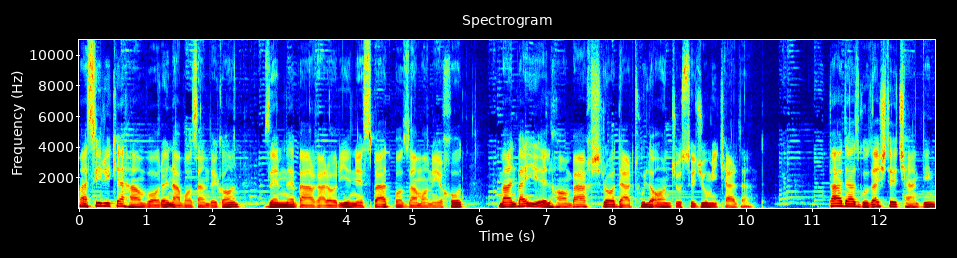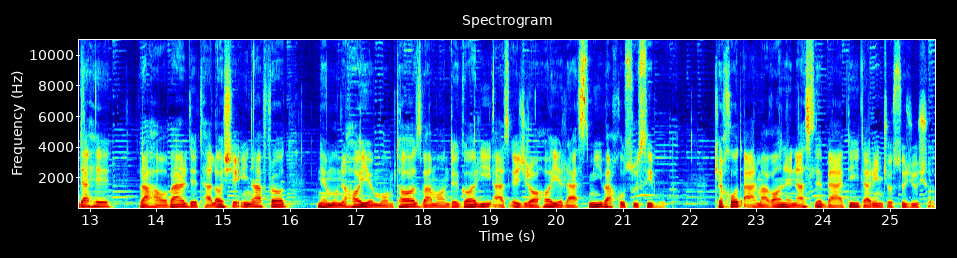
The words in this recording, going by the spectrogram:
مسیری که همواره نوازندگان ضمن برقراری نسبت با زمانه خود منبعی الهام بخش را در طول آن جستجو می کردند. بعد از گذشت چندین دهه رهاورد تلاش این افراد نمونه های ممتاز و ماندگاری از اجراهای رسمی و خصوصی بود که خود ارمغان نسل بعدی در این جستجو شد.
